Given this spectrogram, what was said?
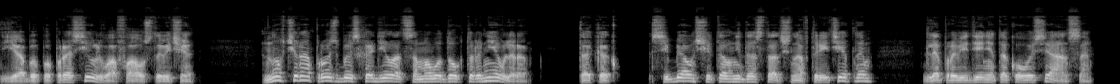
Я бы попросил Льва Фаустовича. Но вчера просьба исходила от самого доктора Невлера, так как себя он считал недостаточно авторитетным для проведения такого сеанса.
